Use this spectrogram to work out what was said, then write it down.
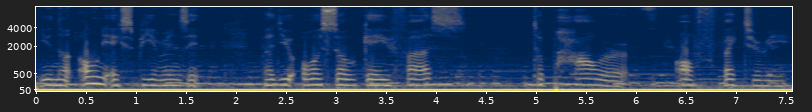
You not only experience it, but you also gave us the power of victory.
